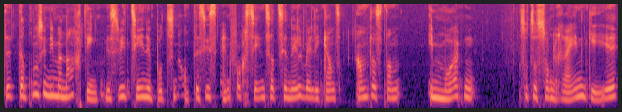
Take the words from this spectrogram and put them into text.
da, da, muss ich nicht mehr nachdenken. Das ist wie Zähneputzen. Und das ist einfach sensationell, weil ich ganz anders dann im Morgen sozusagen reingehe.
